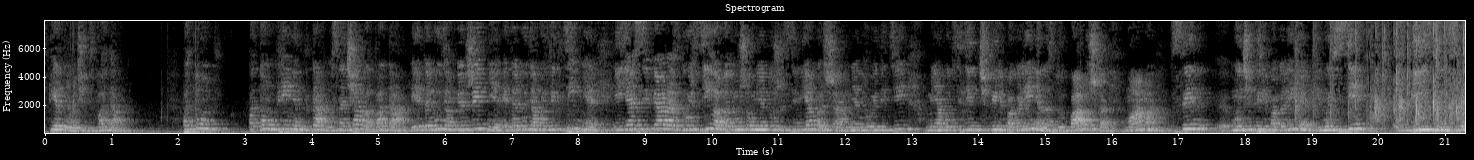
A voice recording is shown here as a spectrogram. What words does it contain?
В первую очередь вода. Потом Потом тренинг, да, но сначала вода. И это людям бюджетнее, это людям эффективнее. И я себя разгрузила, потому что у меня тоже семья большая, у меня трое детей. У меня вот сидит четыре поколения, нас тут бабушка, мама, сын. Э, мы четыре поколения, и мы все в бизнесе.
